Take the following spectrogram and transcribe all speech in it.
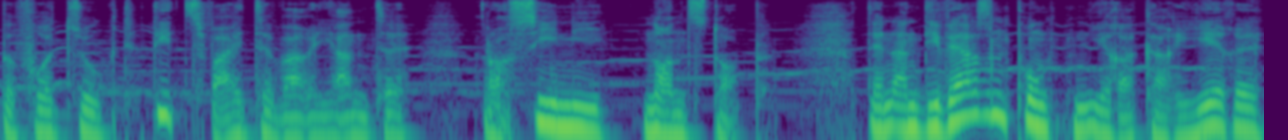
bevorzugt die zweite Variante, Rossini nonstop. Denn an diversen Punkten ihrer Karriere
